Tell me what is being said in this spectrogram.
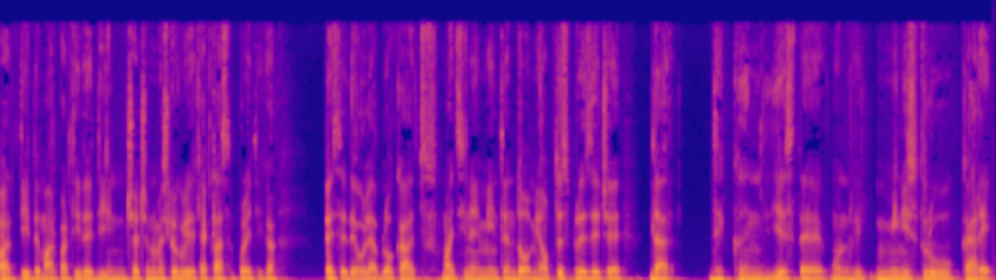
partide, mari partide din ceea ce numesc eu chiar clasă politică. PSD-ul le-a blocat, mai ține minte, în 2018, dar de când este un ministru care,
